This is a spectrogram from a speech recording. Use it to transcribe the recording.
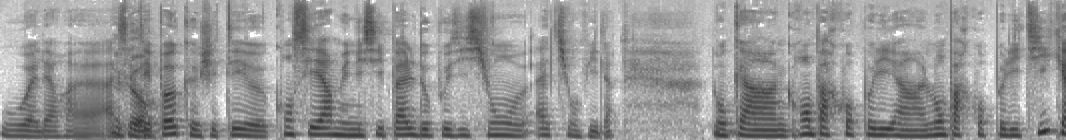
où à, à cette époque, j'étais euh, conseillère municipale d'opposition à Thionville. Donc un grand parcours un long parcours politique,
